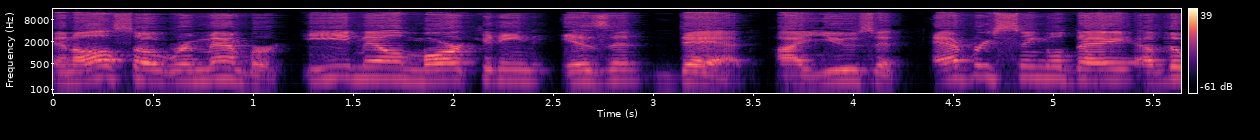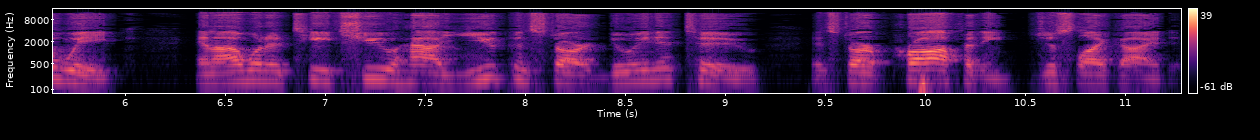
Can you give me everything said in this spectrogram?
And also remember, email marketing isn't dead. I use it every single day of the week and I want to teach you how you can start doing it too and start profiting just like I do.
